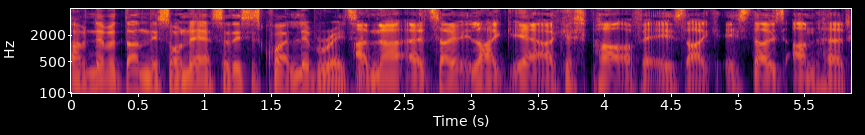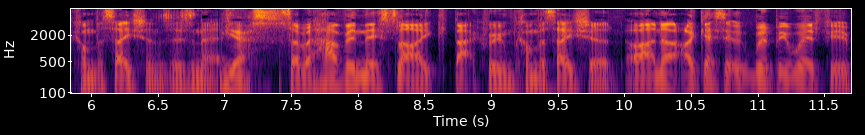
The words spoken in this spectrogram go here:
I've never done this on air, so this is quite liberating. I know. Uh, so, like, yeah, I guess part of it is like it's those unheard conversations, isn't it? Yes. So we're having this like backroom conversation. I know. I guess it would be weird for you.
